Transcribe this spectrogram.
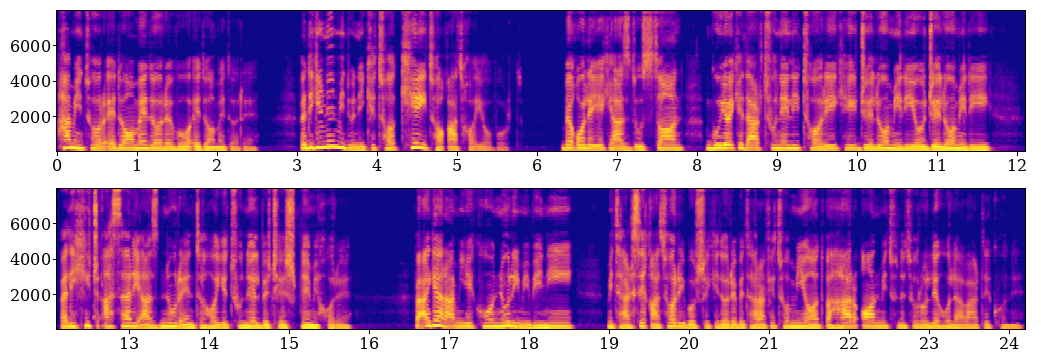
همینطور ادامه داره و ادامه داره و دیگه نمی‌دونی که تا کی طاقت خواهی آورد. به قول یکی از دوستان گویا که در تونلی تاریک هی جلو میری و جلو میری ولی هیچ اثری از نور انتهای تونل به چشم نمی‌خوره و اگرم یک و نوری می‌بینی میترسی قطاری باشه که داره به طرف تو میاد و هر آن می‌تونه تو رو له و لورده کنه.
